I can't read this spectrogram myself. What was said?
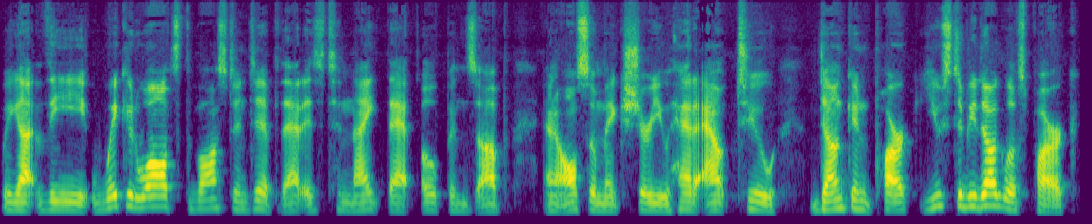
we got the Wicked Waltz, the Boston Dip. That is tonight. That opens up, and also make sure you head out to Duncan Park, used to be Douglas Park,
